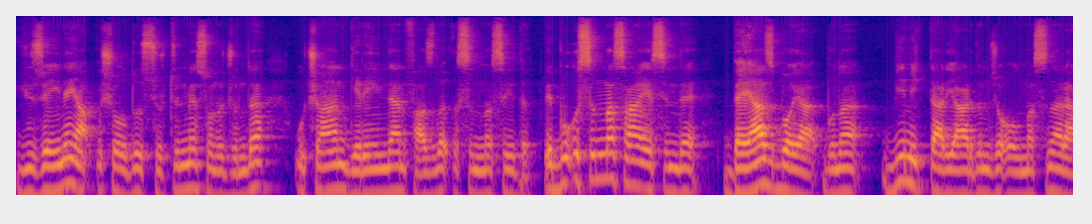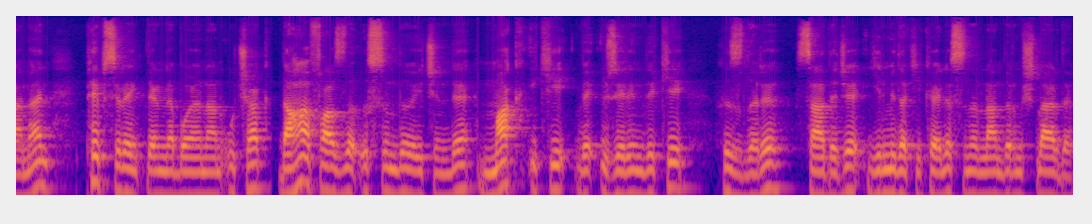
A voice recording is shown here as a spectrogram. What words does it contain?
yüzeyine yapmış olduğu sürtünme sonucunda uçağın gereğinden fazla ısınmasıydı. Ve bu ısınma sayesinde beyaz boya buna bir miktar yardımcı olmasına rağmen Pepsi renklerine boyanan uçak daha fazla ısındığı için de Mach 2 ve üzerindeki hızları sadece 20 dakika ile sınırlandırmışlardı.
